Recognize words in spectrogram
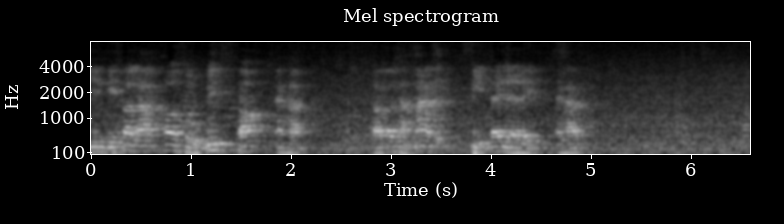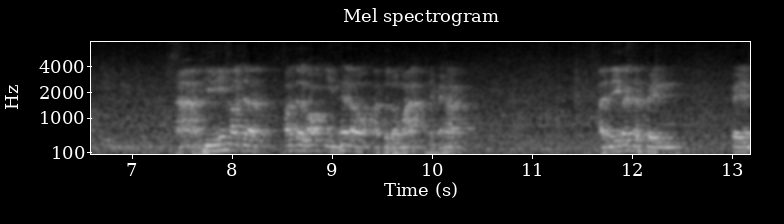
ยินดีต้อนรับเข้าสู่ Big Stock นะครับ เราก็สามารถปิดได้เลยนะครับ อ่าทีนี้เขาจะเขาจะล็อกอินให้เราอัตโนมัติเห็นไหมครับ อันนี้ก็จะเป็นเป็น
